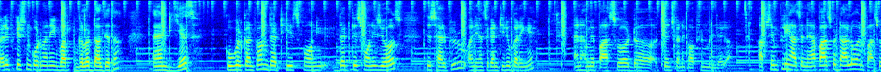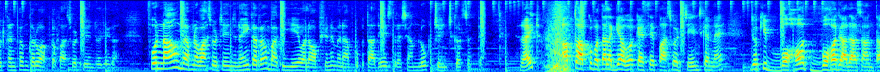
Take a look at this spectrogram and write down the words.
वेरिफिकेशन कोड मैंने एक बार गलत डाल दिया था। And yes Google confirm that he phone that this phone is yours this help you and यहाँ से कंटिन्यू करेंगे। एंड हमें पासवर्ड चेंज uh, करने का ऑप्शन मिल जाएगा। आप सिंपली यहाँ से नया पासवर्ड डालो एंड पासवर्ड कन्फर्म करो, आपका पासवर्ड चेंज हो जाएगा। फ़ोन नाउ मैं अपना पासवर्ड चेंज नहीं कर रहा हूँ, बाकी ये वाला ऑप्शन है, मैंने आपको बता दिया, इस तरह से हम लोग चेंज कर सकते हैं। राइट अब तो आपको पता लग गया होगा कैसे पासवर्ड चेंज करना है, जो कि बहुत बहुत ज़्यादा आसान था।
